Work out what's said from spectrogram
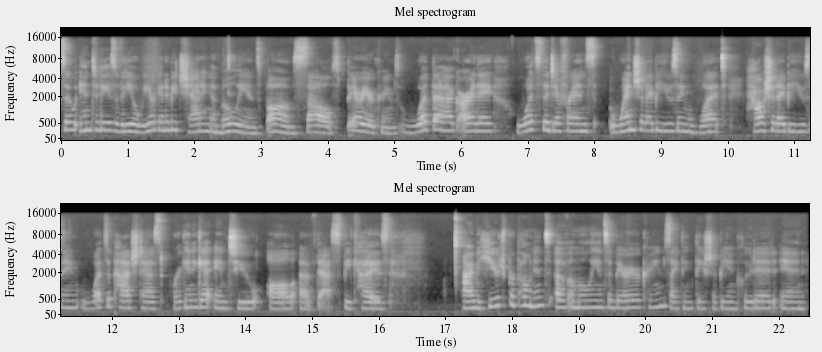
so in today's video, we are going to be chatting emollients, balms, salves, barrier creams. What the heck are they? What's the difference? When should I be using what? How should I be using? What's a patch test? We're going to get into all of this because I'm a huge proponent of emollients and barrier creams. I think they should be included in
